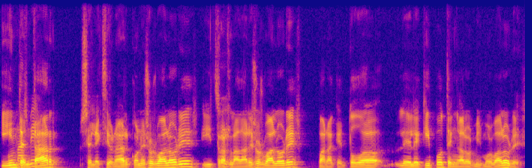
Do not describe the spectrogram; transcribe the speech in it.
E intentar seleccionar con esos valores y trasladar esos valores para que todo el equipo tenga los mismos valores.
